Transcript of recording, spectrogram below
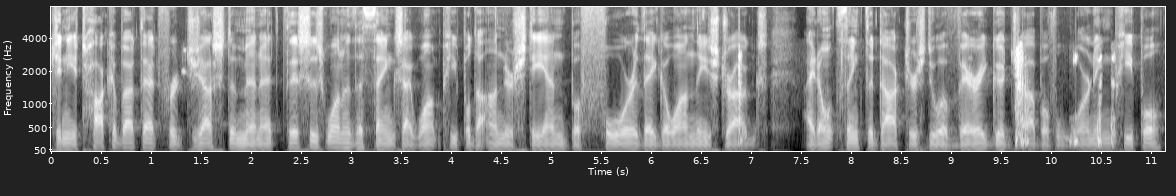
can you talk about that for just a minute? This is one of the things I want people to understand before they go on these drugs. I don't think the doctors do a very good job of warning people.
